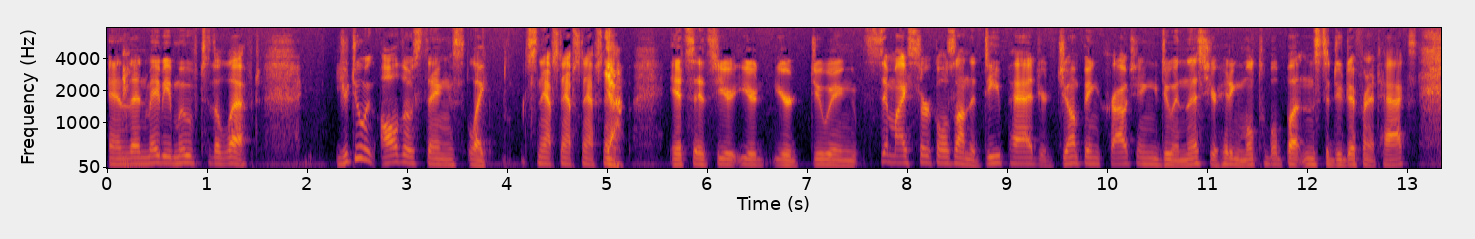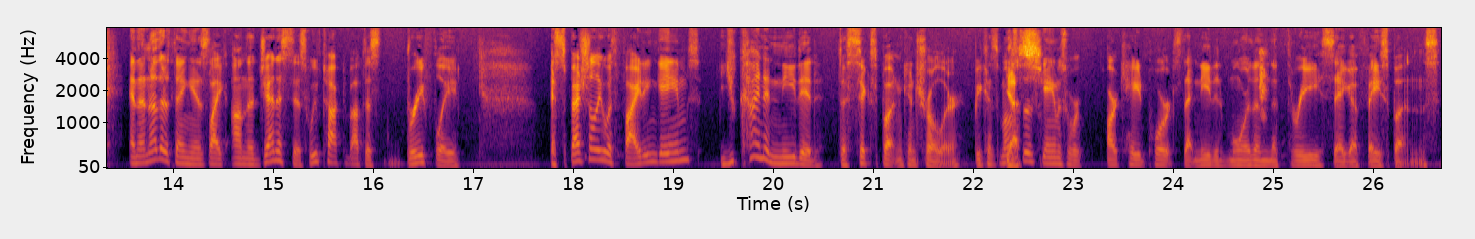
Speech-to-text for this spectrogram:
and then maybe move to the left. You're doing all those things like snap snap snap snap. It's it's you're you're you're doing semicircles on the d-pad. You're jumping crouching doing this. You're hitting multiple buttons to do different attacks. And another thing is like on the genesis we've talked about this briefly. Especially with fighting games you kind of needed the six button controller because most of those games were arcade ports that needed more than the three sega face buttons.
